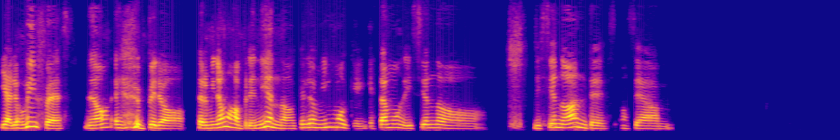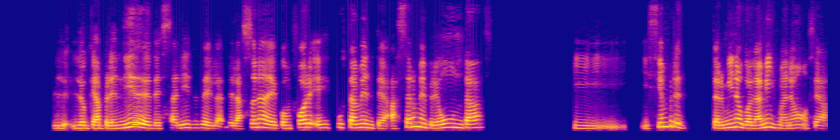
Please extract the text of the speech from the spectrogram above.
y a los bifes, ¿no? Pero terminamos aprendiendo, que es lo mismo que, que estamos diciendo diciendo antes, o sea, lo que aprendí de, salir de la, zona de confort es justamente hacerme preguntas y, siempre termino con la misma, ¿no? O sea,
